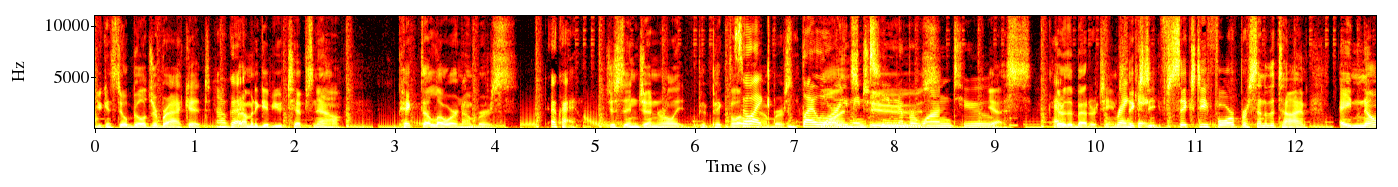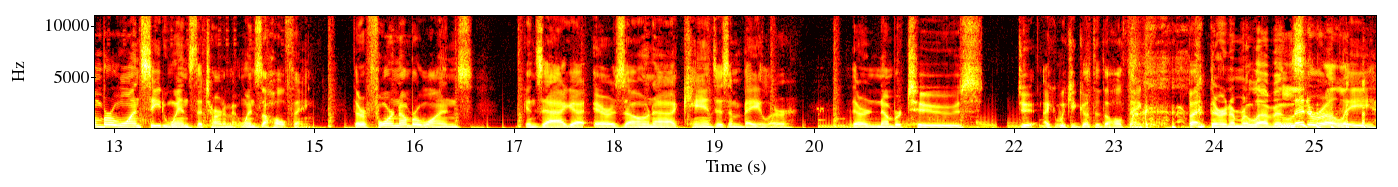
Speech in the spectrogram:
You can still build your bracket. Oh, good. But I'm going to give you tips now. Pick the lower numbers. Okay. Just in generally, p- pick the lower So, like, numbers. by lower, you Ones, mean team number one, two? Yes, Okay. they're the better team. Ranking. 60, 64% of the time, a number one seed wins the tournament, wins the whole thing. There are four number ones Gonzaga, Arizona, Kansas, and Baylor. There are number twos. Do, I, we could go through the whole thing. But They're number 11. literally,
